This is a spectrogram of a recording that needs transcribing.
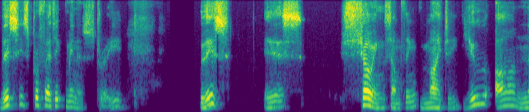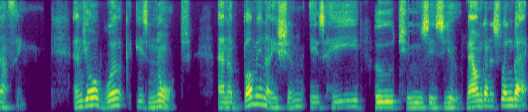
This is prophetic ministry. This is showing something mighty. You are nothing, and your work is naught. An abomination is he who chooses you. Now I'm going to swing back.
